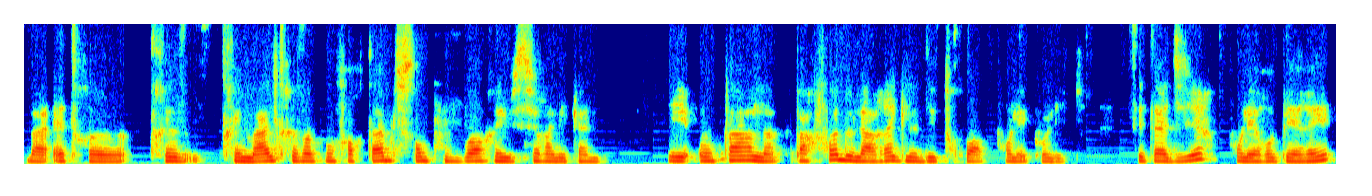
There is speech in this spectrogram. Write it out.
bah, être très, très mal, très inconfortable, sans pouvoir réussir à les calmer. Et on parle parfois de la règle des trois pour les coliques. C'est-à-dire, pour les repérer,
